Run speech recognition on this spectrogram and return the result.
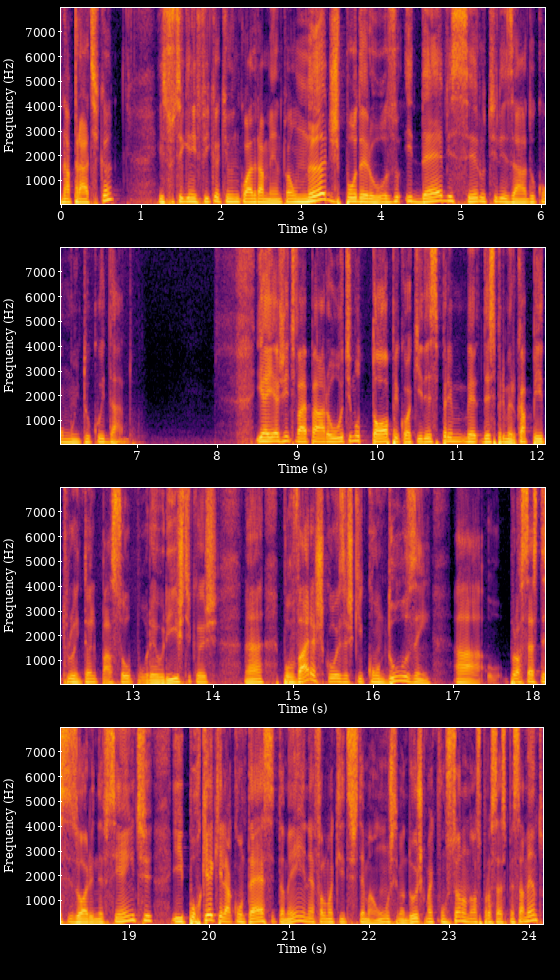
Na prática, isso significa que o enquadramento é um nudge poderoso e deve ser utilizado com muito cuidado. E aí a gente vai para o último tópico aqui desse, desse primeiro capítulo. Então ele passou por heurísticas, né, por várias coisas que conduzem ao processo decisório ineficiente e por que, que ele acontece também, né? Falamos aqui de sistema 1, sistema 2, como é que funciona o nosso processo de pensamento.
